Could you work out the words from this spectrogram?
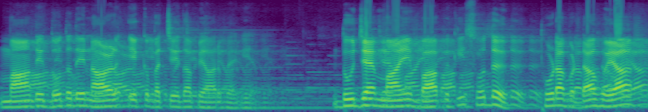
ਮਾਂ ਦੇ ਦੁੱਧ ਦੇ ਨਾਲ ਇੱਕ ਬੱਚੇ ਦਾ ਪਿਆਰ ਪੈ ਗਿਆ। ਦੂਜੇ ਮਾਏ ਬਾਪ ਕੀ ਸੁਧ? ਥੋੜਾ ਵੱਡਾ ਹੋਇਆ,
